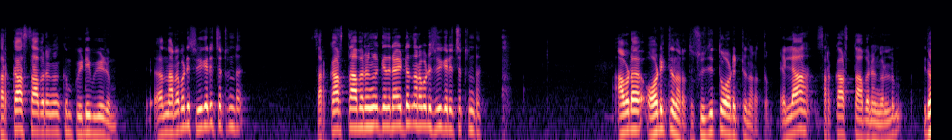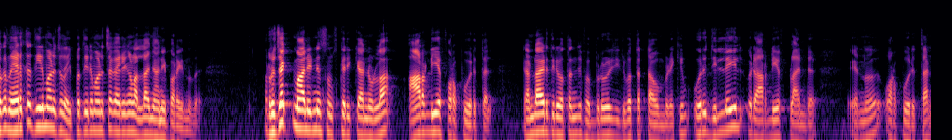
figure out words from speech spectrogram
സർക്കാർ സ്ഥാപനങ്ങൾക്കും പിടി വീഴും നടപടി സ്വീകരിച്ചിട്ടുണ്ട്. സർക്കാർ സ്ഥാപനങ്ങൾക്കെതിരായിട്ട് നടപടി സ്വീകരിച്ചിട്ടുണ്ട്. അവിടെ ഓഡിറ്റ് നടത്തും. ശുചിത്വ ഓഡിറ്റ് നടത്തും. എല്ലാ സർക്കാർ സ്ഥാപനങ്ങളിലും ഇതൊക്കെ നേരത്തെ തീരുമാനിച്ചതാണ് ഇപ്പോൾ തീരുമാനിച്ച കാര്യങ്ങളല്ല ഞാനീ പറയുന്നത്. റിജക്ട് മാലിന്യം സംസ്കരിക്കാനുള്ള ആർ ഡി എഫ് ഉറപ്പുവരുത്തൽ രണ്ടായിരത്തി ഇരുപത്തഞ്ച് ഫെബ്രുവരി ഇരുപത്തെട്ടാവുമ്പോഴേക്കും ഒരു ജില്ലയിൽ ഒരു ആർ ഡി എഫ് പ്ലാന്റ് എന്നത് ഉറപ്പുവരുത്താൻ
